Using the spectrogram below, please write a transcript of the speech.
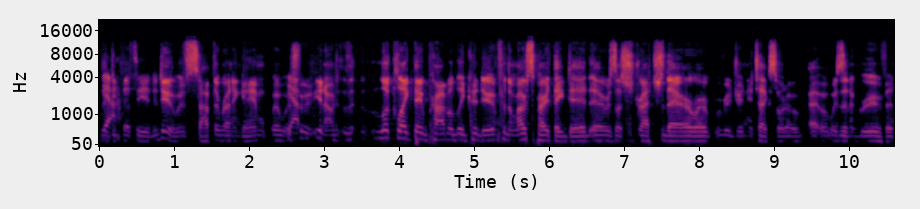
the Yeah. defense needed to do was stop the running game, which Yep. you know looked like they probably could do. It. For the most part, they did. There was a stretch there where Virginia Tech sort of uh, was in a groove, and,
